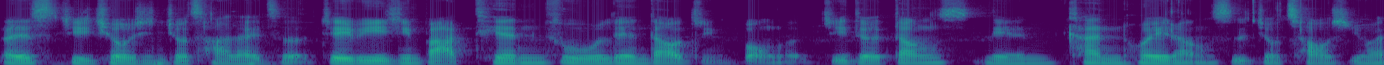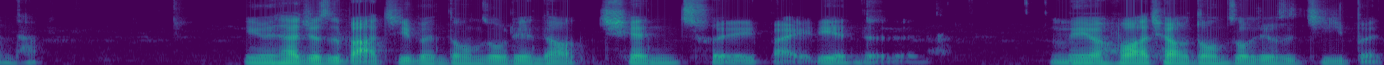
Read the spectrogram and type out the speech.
S 级球星就差在这。JB 已经把天赋练到紧绷了。记得当年看灰狼时就超喜欢他。因为他就是把基本动作练到千锤百炼的人，没有花俏动作就是基本。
